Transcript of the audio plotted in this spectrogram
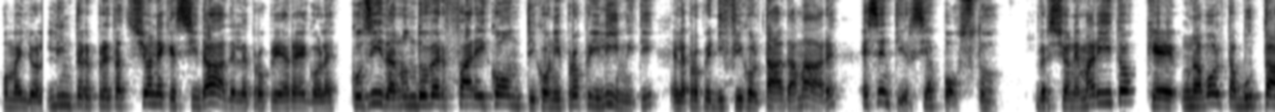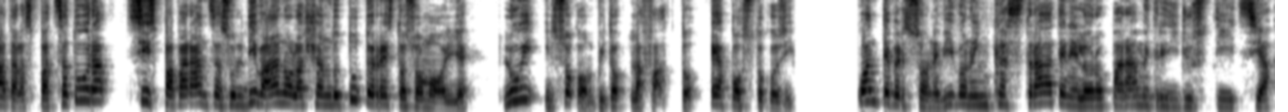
o meglio l'interpretazione che si dà delle proprie regole, così da non dover fare i conti con i propri limiti e le proprie difficoltà ad amare e sentirsi a posto. Versione marito che una volta buttata la spazzatura si spaparanza sul divano lasciando tutto il resto a sua moglie. Lui il suo compito l'ha fatto, è a posto così. Quante persone vivono incastrate nei loro parametri di giustizia,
